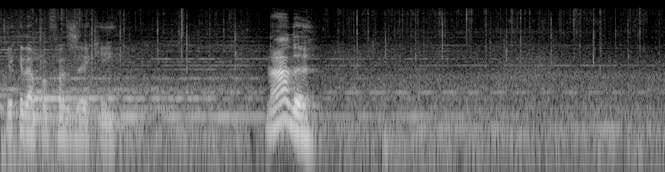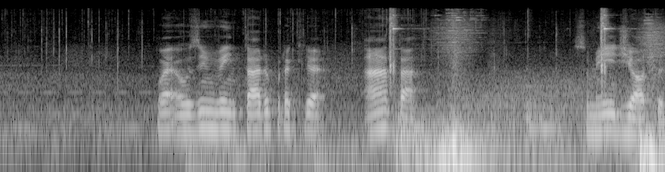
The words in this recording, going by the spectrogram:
O que, que dá pra fazer aqui? Nada? Ué, usa inventário pra criar... Ah, tá. Sou meio idiota,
